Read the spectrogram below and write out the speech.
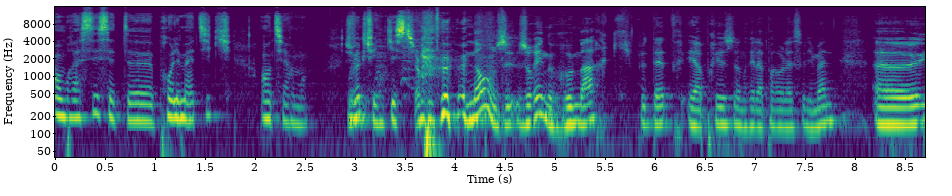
embrasser cette euh, problématique entièrement. Je vois que tu as une question. Non, j'aurais une remarque peut-être, et après je donnerai la parole à Soliman. Euh,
